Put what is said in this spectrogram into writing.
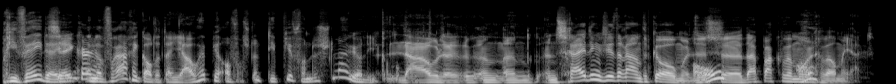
privé day. Zeker. En dan vraag ik altijd aan jou. Heb je alvast een tipje van de sluier die kan Nou, een, een, een, scheiding zit eraan te komen. Dus oh. uh, daar pakken we morgen oh. wel mee uit.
